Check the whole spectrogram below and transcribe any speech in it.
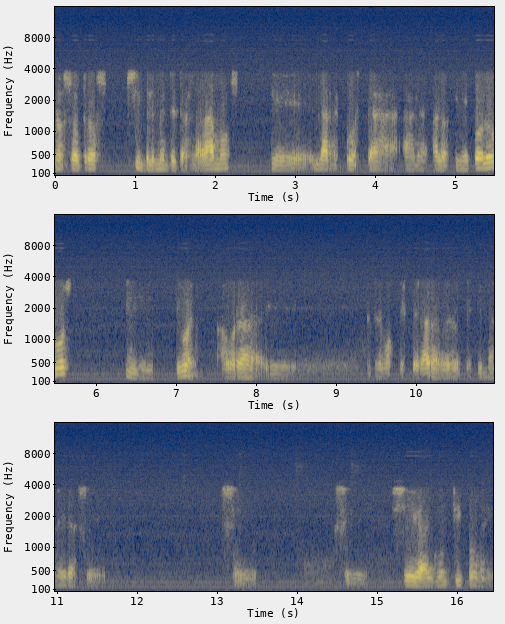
nosotros simplemente trasladamos eh, la respuesta a, los ginecólogos y, bueno, ahora eh, tendremos que esperar a ver de qué manera se, se, llega a algún tipo de,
